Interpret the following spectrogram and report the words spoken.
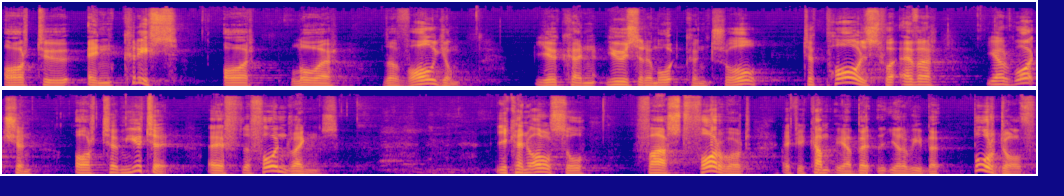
or to increase or lower the volume. You can use the remote control to pause whatever you're watching or to mute it if the phone rings. You can also fast forward if you come to a bit that you're a wee bit bored of,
